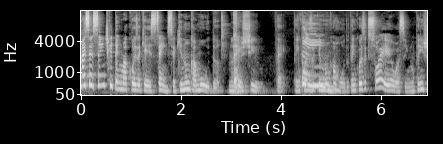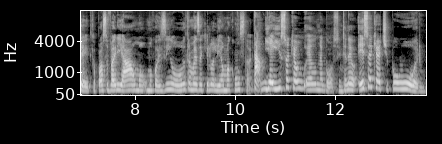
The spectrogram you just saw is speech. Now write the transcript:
Mas você sente que tem uma coisa que é essência, que nunca muda no tem. seu estilo? Tem. Tem coisa tem. que nunca muda. Tem coisa que sou eu, assim, não tem jeito. Que eu posso variar uma, uma coisinha ou outra, mas aquilo ali é uma constante. Tá, e é isso é que é o, é o negócio, entendeu? Esse é que é tipo o ouro.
